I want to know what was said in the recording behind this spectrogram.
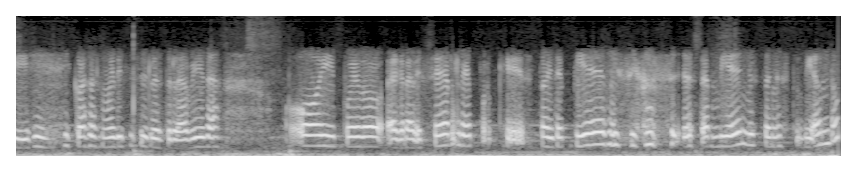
y, cosas muy difíciles de la vida, hoy puedo agradecerle porque estoy de pie, mis hijos están bien, están estudiando.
